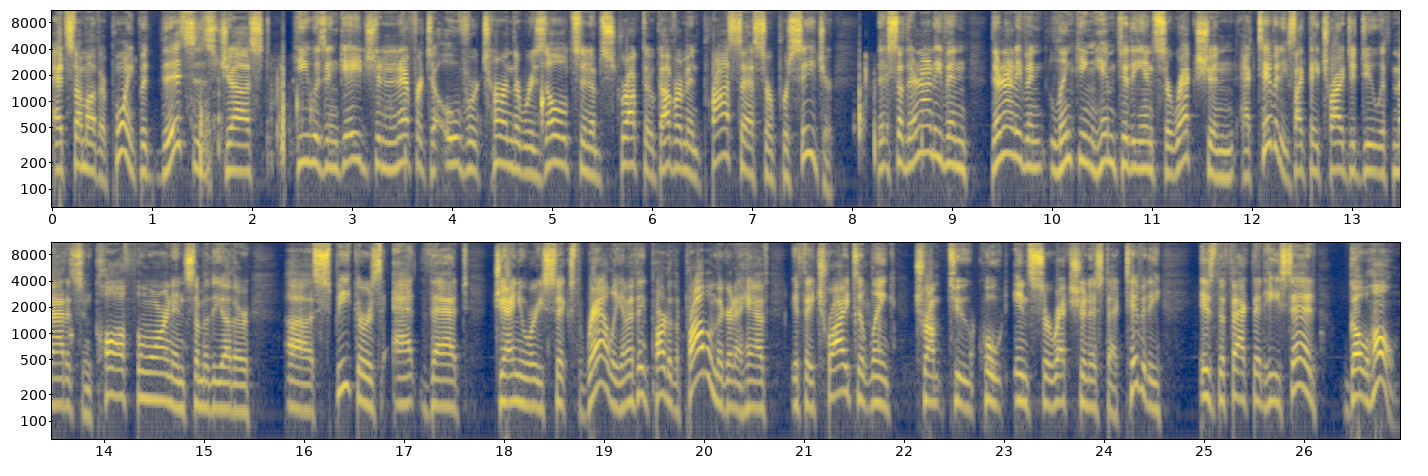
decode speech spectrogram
at some other point. But this is just he was engaged in an effort to overturn the results and obstruct a government process or procedure. So they're not even they're not even linking him to the insurrection activities like they tried to do with Madison Cawthorn and some of the other uh, speakers at that January 6th rally. And I think part of the problem they're going to have if they try to link Trump to quote insurrectionist activity is the fact that he said go home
